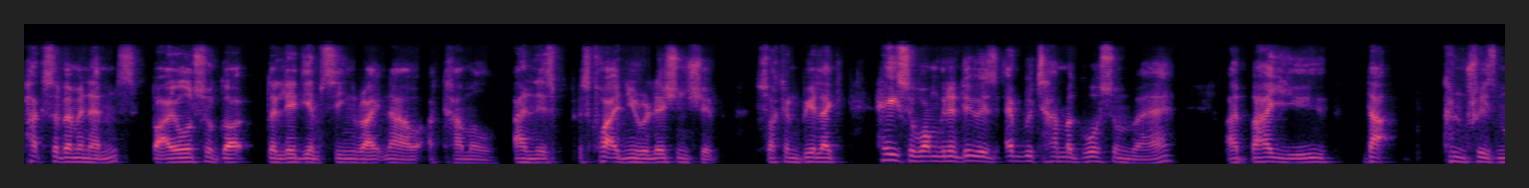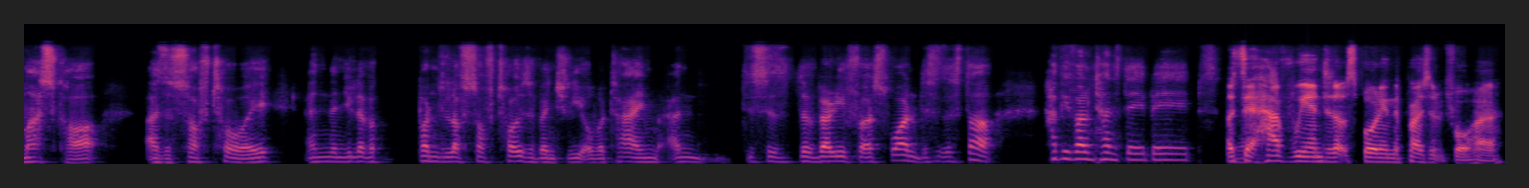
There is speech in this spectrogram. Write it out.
packs of M&Ms, but I also got the lady I'm seeing right now, a camel. And it's it's quite a new relationship. So I can be like, hey, so what I'm gonna do is every time I go somewhere, I buy you that country's mascot as a soft toy, and then you'll have a bundle of soft toys eventually over time. And this is the very first one. This is the start. Happy Valentine's Day, babes. Let's say, have we ended up spoiling the present for her?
